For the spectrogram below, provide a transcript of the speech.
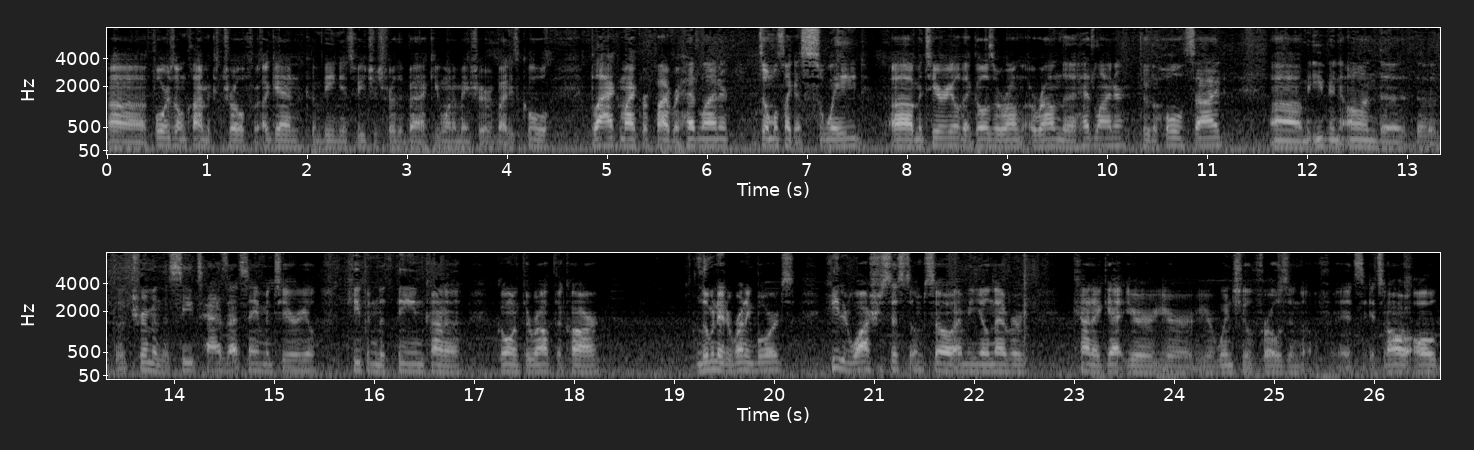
Uh, four-zone climate control, for, again, convenience features for the back. You want to make sure everybody's cool. Black microfiber headliner. It's almost like a suede uh, material that goes around around the headliner through the whole side. Um, even on the, the, the trim in the seats has that same material, keeping the theme kind of going throughout the car illuminated running boards, heated washer system. So I mean, you'll never kind of get your your your windshield frozen. It's it's an all all.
